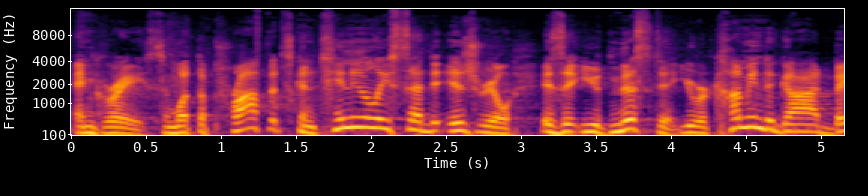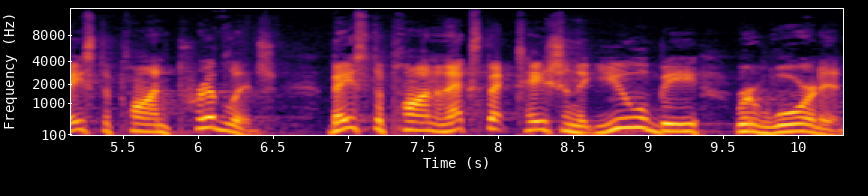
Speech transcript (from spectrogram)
and grace. And what the prophets continually said to Israel is that you've missed it. You are coming to God based upon privilege, based upon an expectation that you will be rewarded,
